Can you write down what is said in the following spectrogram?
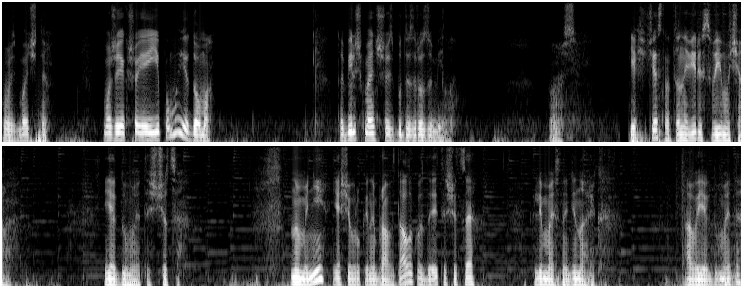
Ось, бачите. Може, якщо я її помию вдома, то більш-менш щось буде зрозуміло. Ось. Якщо чесно, то не вірю своїм очам. Як думаєте, що це? Ну мені, я ще в руки не брав здалеку, здається, що це лімесний дінарик. А ви як думаєте?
